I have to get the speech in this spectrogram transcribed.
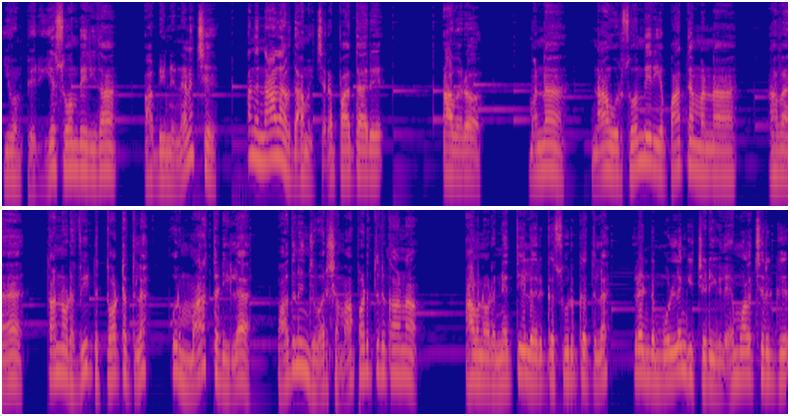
இவன் பெரிய சோம்பேறி தான் அப்படின்னு நினைச்சு அந்த நாலாவது அமைச்சரை பார்த்தாரு. அவரோ மன்னா நான் ஒரு சோம்பேறிய பார்த்தேன் மன்னா. அவன் தன்னோட வீட்டு தோட்டத்துல ஒரு மரத்தடியில பதினஞ்சு வருஷமா படுத்திருக்கானான் அவனோட நெத்தியில இருக்க சுருக்கத்துல ரெண்டு முள்ளங்கி செடிகளே முளைச்சிருக்கு.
